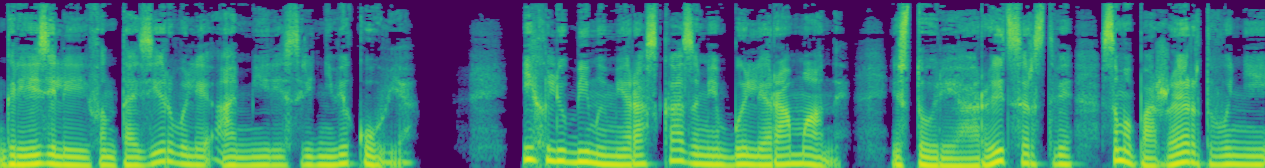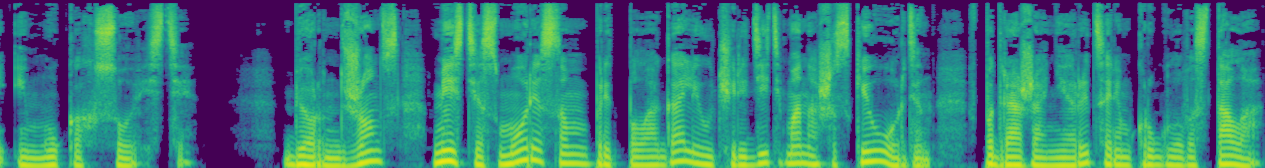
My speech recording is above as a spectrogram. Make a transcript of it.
грезили и фантазировали о мире Средневековья. Их любимыми рассказами были романы, истории о рыцарстве, самопожертвовании и муках совести. Бёрн Джонс вместе с Моррисом предполагали учредить монашеский орден в подражание рыцарям круглого стола,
